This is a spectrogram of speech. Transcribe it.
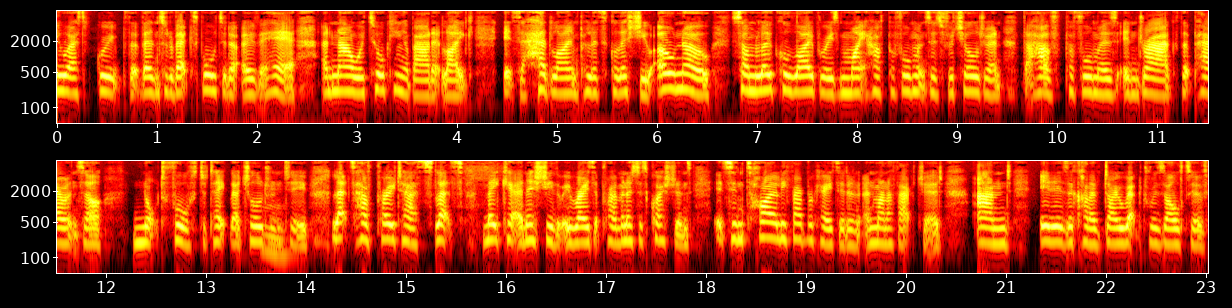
US group that then sort of exported it over here. And now we're talking about it like it's a headline political issue. Oh no, some local libraries might have performances for children that have performers in drag that parents are not forced to take their children mm. to. Let's have protests. Let's make it an issue that we raise at Prime Minister's questions. It's entirely fabricated and, and manufactured. And it is a kind of direct result of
